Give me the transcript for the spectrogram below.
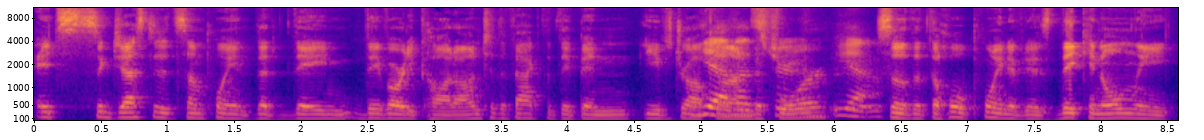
it's suggested at some point that they they've already caught on to the fact that they've been eavesdropped Yeah, on before true. Yeah. so that the whole point of it is they can only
